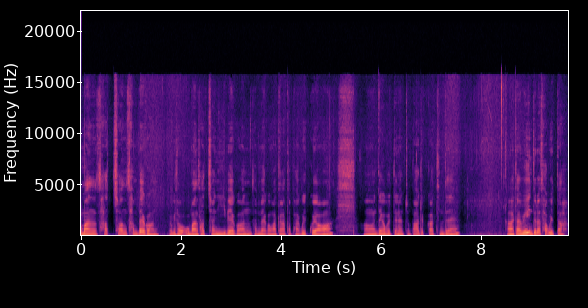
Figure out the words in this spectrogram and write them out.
54,300원. 여기서 54,200원, 300원 왔다 갔다 팔고 있고요. 어, 내가 볼 때는 좀 빠질 것 같은데. 아, 일단 외인들은 사고 있다.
